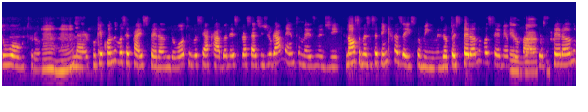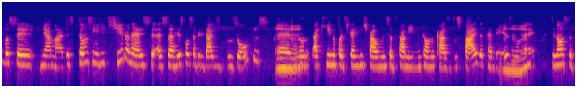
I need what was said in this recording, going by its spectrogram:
do outro, uhum. né? Porque quando você está esperando do outro, você acaba nesse processo de julgamento mesmo, de nossa, mas você tem que fazer isso por mim, mas eu estou esperando você me aprovar, estou esperando você me amar. Então, assim, a gente tira, né, essa responsabilidade dos outros. É, uhum. É, no, aqui no podcast a gente fala muito sobre família, então no caso dos pais até mesmo, uhum. né? De nossa,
